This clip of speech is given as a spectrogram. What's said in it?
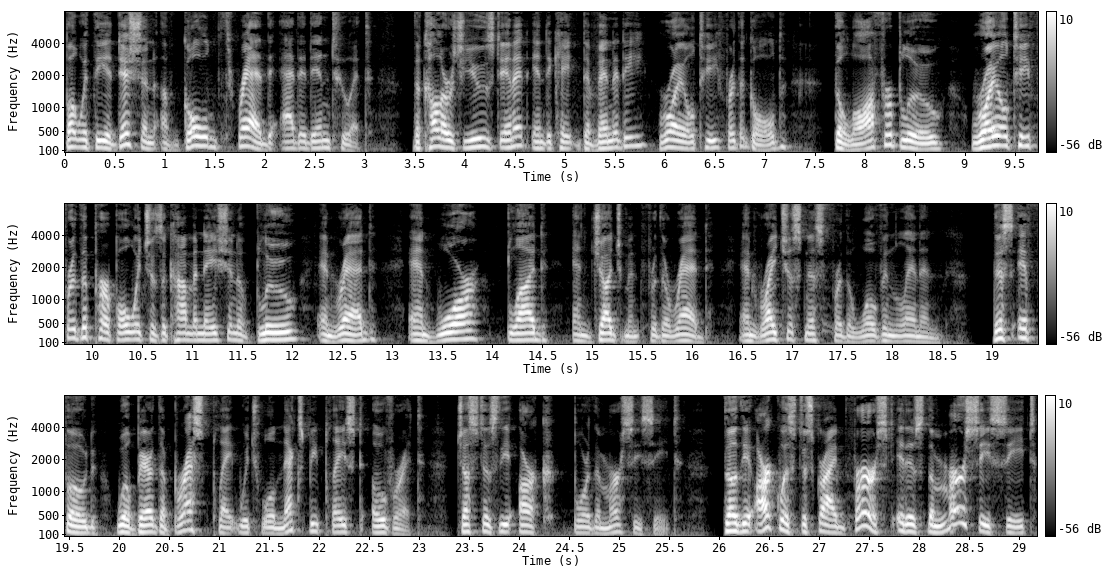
but with the addition of gold thread added into it. The colors used in it indicate divinity, royalty for the gold, the law for blue, royalty for the purple, which is a combination of blue and red, and war, blood, and judgment for the red, and righteousness for the woven linen. This ephod will bear the breastplate which will next be placed over it just as the ark bore the mercy seat. Though the ark was described first, it is the mercy seat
